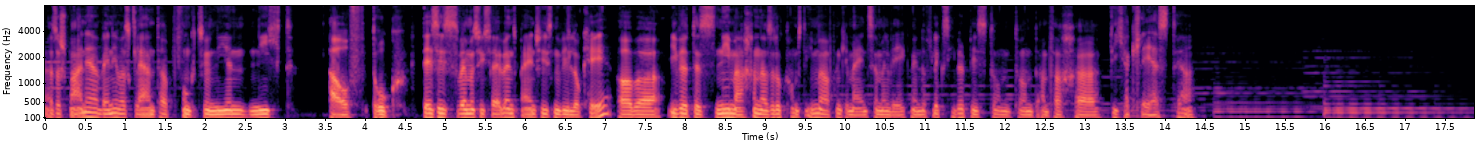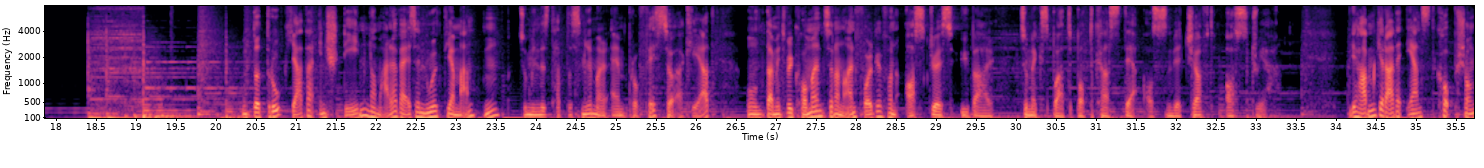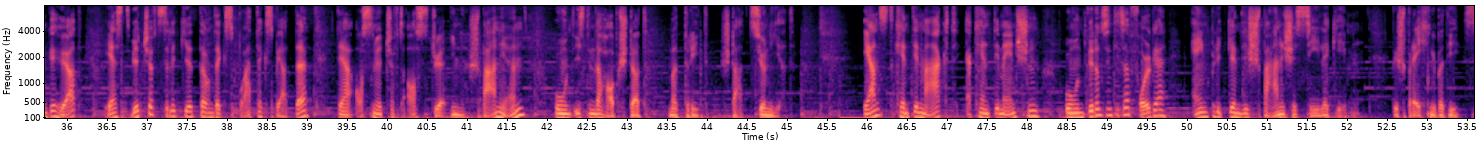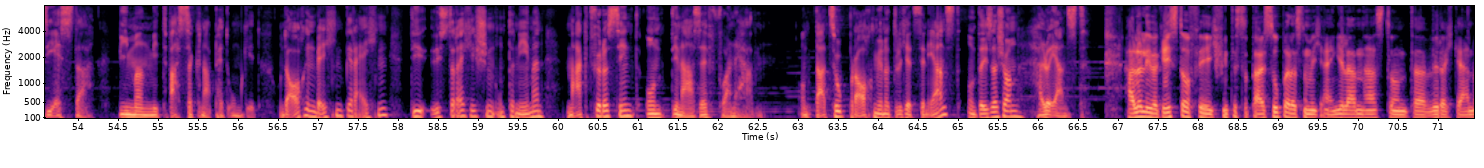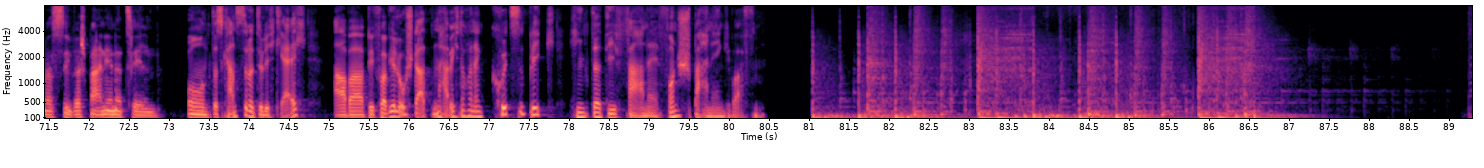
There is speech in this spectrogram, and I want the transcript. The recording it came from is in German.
Also Spanier, wenn ich was gelernt habe, funktionieren nicht auf Druck. Das ist, wenn man sich selber ins Bein schießen will, okay, aber ich würde das nie machen. Also du kommst immer auf einen gemeinsamen Weg, wenn du flexibel bist und, und einfach äh, dich erklärst. Ja. Unter Druck, ja, da entstehen normalerweise nur Diamanten. Zumindest hat das mir mal ein Professor erklärt. Und damit willkommen zu einer neuen Folge von Austria's Überall zum Export-Podcast der Außenwirtschaft Austria. Wir haben gerade Ernst Kopp schon gehört. Er ist Wirtschaftsdelegierter und Exportexperte der Außenwirtschaft Austria in Spanien und ist in der Hauptstadt Madrid stationiert. Ernst kennt den Markt, er kennt die Menschen und wird uns in dieser Folge Einblicke in die spanische Seele geben. Wir sprechen über die Siesta, wie man mit Wasserknappheit umgeht und auch in welchen Bereichen die österreichischen Unternehmen Marktführer sind und die Nase vorne haben. Und dazu brauchen wir natürlich jetzt den Ernst und da ist er schon. Hallo Ernst. Hallo lieber Christoph, ich finde es total super, dass du mich eingeladen hast und äh, würde euch gern was über Spanien erzählen. Und das kannst du natürlich gleich, aber bevor wir losstarten, habe ich noch einen kurzen Blick hinter die Fahne von Spanien geworfen.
